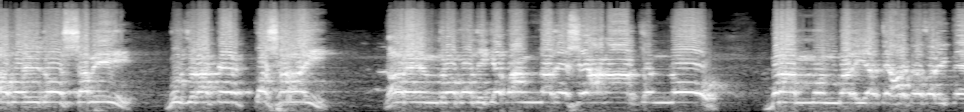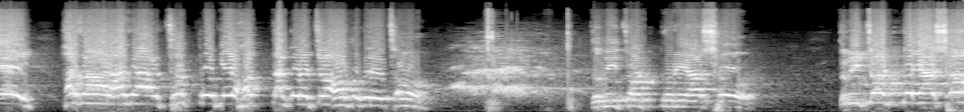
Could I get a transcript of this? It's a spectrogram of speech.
অবৈধ স্বামী গুজরাটের কসাই নরেন্দ্র মোদীকে বাংলাদেশে আনার জন্য ব্রাহ্মণ ব্রাহ্মণবাড়িয়াতে হাটাজারিতে হাজার হাজার ছাত্রকে হত্যা করেছ, আহত করেছ। তুমি চট করে আসো, তুমি চট করে আসো।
